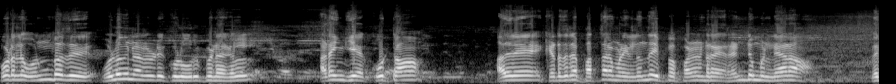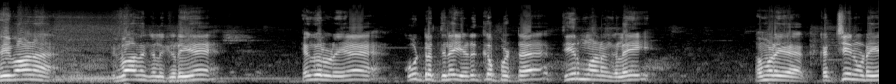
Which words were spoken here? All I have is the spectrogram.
கூட்டத்தில் ஒன்பது ஒழுங்கு நடவடிக்கை குழு உறுப்பினர்கள் அடங்கிய கூட்டம். அதில் கிட்டத்தட்ட பத்தரை மணிலேருந்து இப்போ பன்னெண்டரை ரெண்டு மணி நேரம் விரிவான விவாதங்களுக்கு இடையே எங்களுடைய கூட்டத்தில் எடுக்கப்பட்ட தீர்மானங்களை நம்முடைய கட்சியினுடைய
